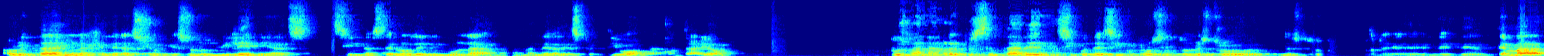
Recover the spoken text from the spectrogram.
Ahorita hay una generación que son los millennials, sin hacerlo de ninguna manera despectivo, al contrario, pues van a representar el 55% de nuestro, nuestro del tema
